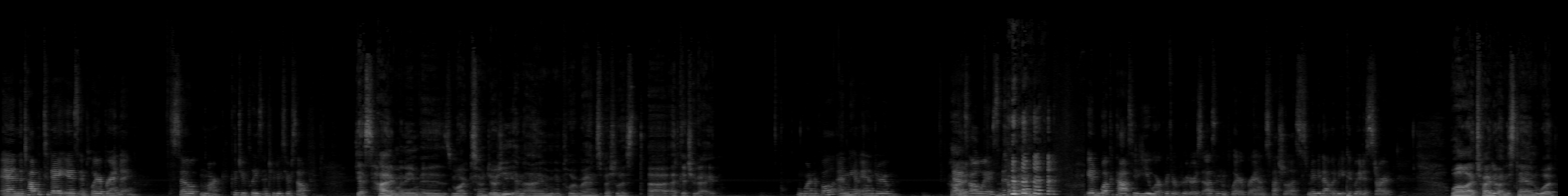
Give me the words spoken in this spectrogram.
and the topic today is employer branding. So, Mark, could you please introduce yourself? Yes, hi, my name is Mark Serunjogi, and I'm employer brand specialist uh, at Get Your Guide. Wonderful. And we have Andrew, Hi. as always. Hi. In what capacity do you work with recruiters as an employer brand specialist? Maybe that would be a good way to start. well, I try to understand what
